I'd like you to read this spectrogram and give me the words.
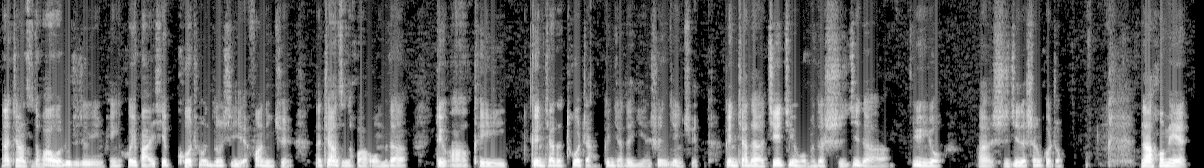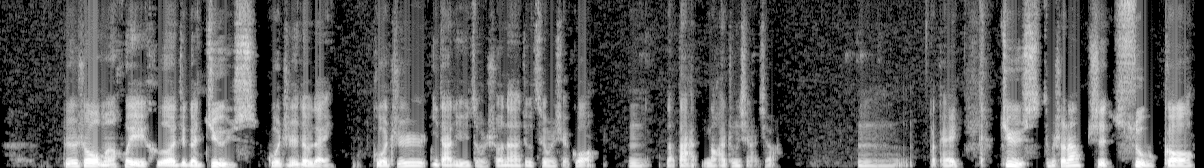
那这样子的话，我录制这个音频会把一些扩充的东西也放进去。那这样子的话，我们的对话可以更加的拓展，更加的延伸进去，更加的接近我们的实际的运用，呃，实际的生活中。那后面。比如说，我们会喝这个 juice 果汁，对不对？果汁意大利语怎么说呢？这个词有没有学过？嗯，脑大海脑海中想一下。嗯，OK，juice 怎么说呢？是素果，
